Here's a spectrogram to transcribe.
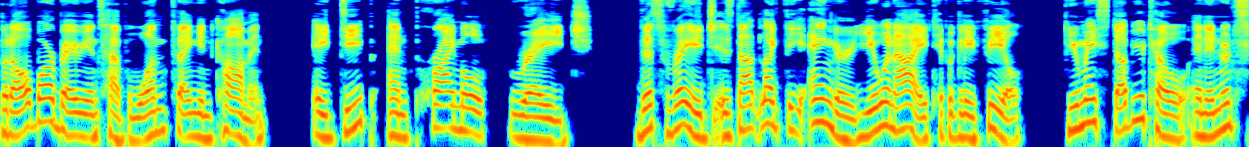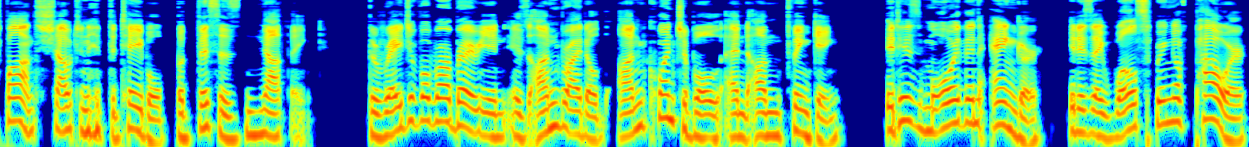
but all barbarians have one thing in common a deep and primal rage. This rage is not like the anger you and I typically feel. You may stub your toe and in response shout and hit the table, but this is nothing. The rage of a barbarian is unbridled, unquenchable, and unthinking. It is more than anger, it is a wellspring of power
